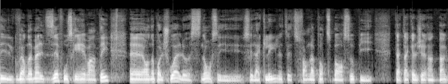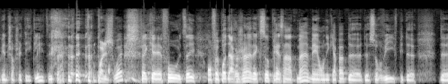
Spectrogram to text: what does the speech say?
Le gouvernement le disait, faut se réinventer. Euh, on n'a pas le choix, là. Sinon, c'est, c'est la clé, là. Tu, fermes la porte, tu barres ça, puis t'attends que le gérant de banque vienne chercher tes clés, tu. T'as, pas le choix. Fait que faut, tu sais, on fait pas d'argent avec ça présentement, mais on est capable de, de survivre puis de, de,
